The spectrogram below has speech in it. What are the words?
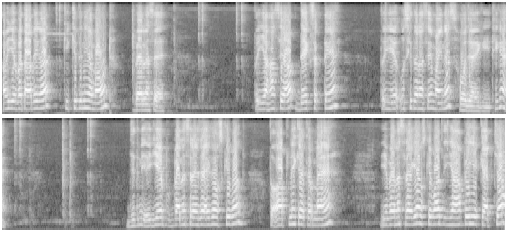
अब ये बता देगा कि कितनी अमाउंट बैलेंस है। तो यहाँ से आप देख सकते हैं तो ये उसी तरह से माइनस हो जाएगी, ठीक है? जितनी, ये बैलेंस रह जाएगा उसके बाद तो आपने क्या करना है? ये बैलेंस रह गया, उसके बाद यहाँ पे ये कैप्चा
